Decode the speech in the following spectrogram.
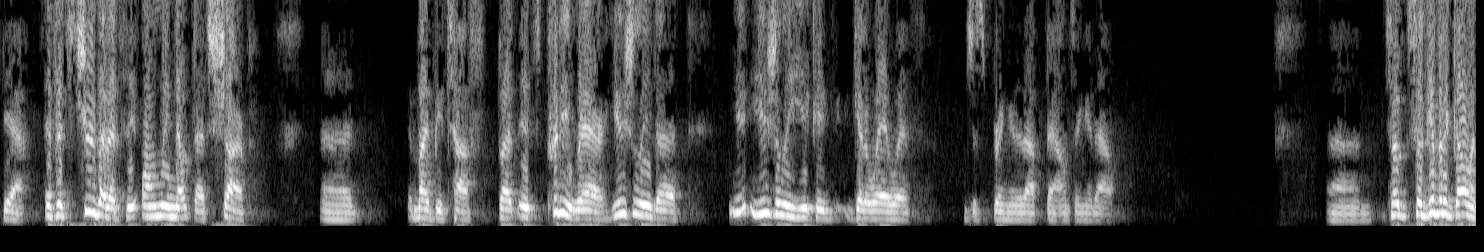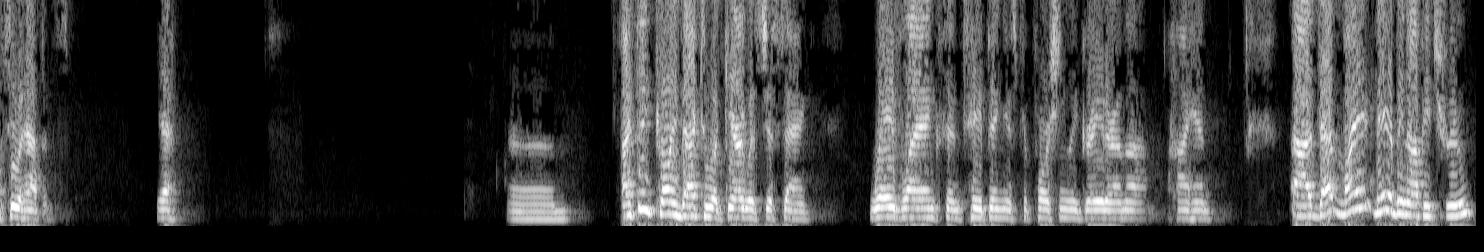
yeah, if it's true that it's the only note that's sharp, uh, it might be tough, but it's pretty rare. Usually the, usually you could get away with just bringing it up, balancing it out. Um, so, so give it a go and see what happens. Yeah. Um, I think going back to what Gary was just saying, wavelengths and taping is proportionally greater on the high end. Uh, that might may or may not be true.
